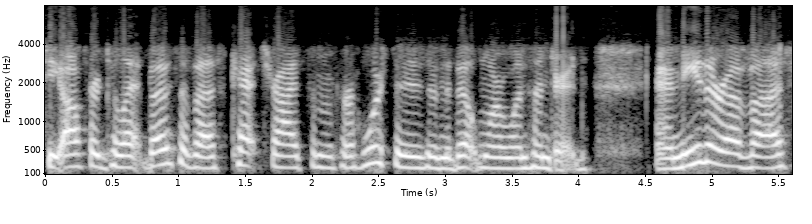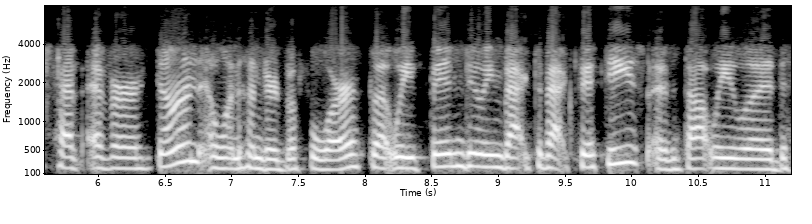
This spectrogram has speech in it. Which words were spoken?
She offered to let both of us catch ride some of her horses in the Biltmore 100. And neither of us have ever done a 100 before, but we've been doing back to back 50s and thought we would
